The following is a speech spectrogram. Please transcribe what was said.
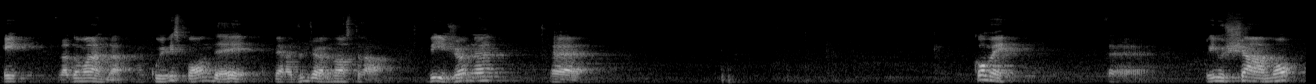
e la domanda a cui risponde è per raggiungere la nostra vision eh, come eh, riusciamo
